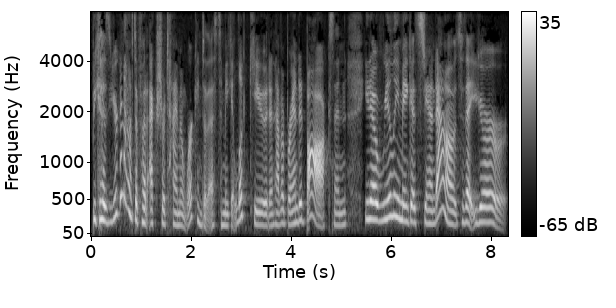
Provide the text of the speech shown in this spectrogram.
because you're going to have to put extra time and work into this to make it look cute and have a branded box and, you know, really make it stand out so that you're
